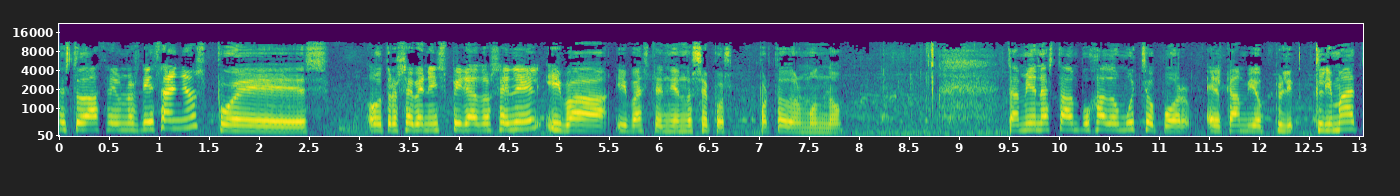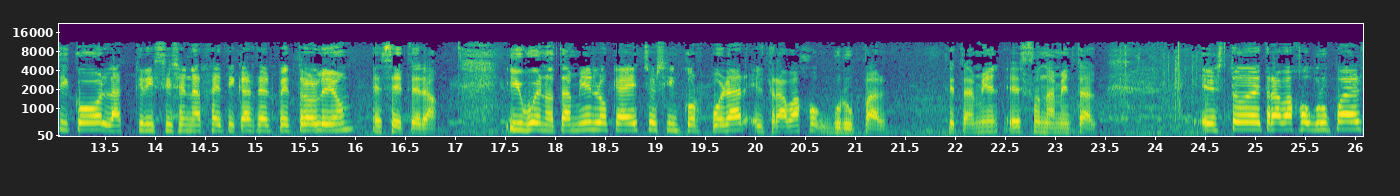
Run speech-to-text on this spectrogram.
esto hace unos 10 años, pues otros se ven inspirados en él y va, y va extendiéndose pues, por todo el mundo. También ha estado empujado mucho por el cambio climático, las crisis energéticas del petróleo, etcétera. Y bueno, también lo que ha hecho es incorporar el trabajo grupal, que también es fundamental. Esto de trabajo grupal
